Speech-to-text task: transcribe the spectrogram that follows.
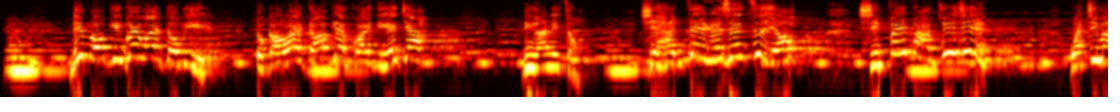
你无经过我的同意，就把我的查某囝关伫咧遮，你安尼做是限制人身自由，是非法拘禁。我即马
